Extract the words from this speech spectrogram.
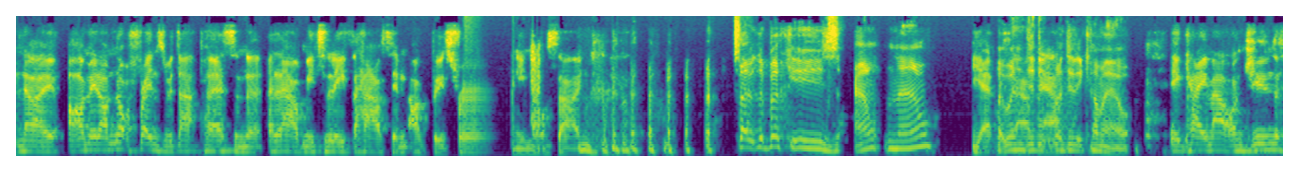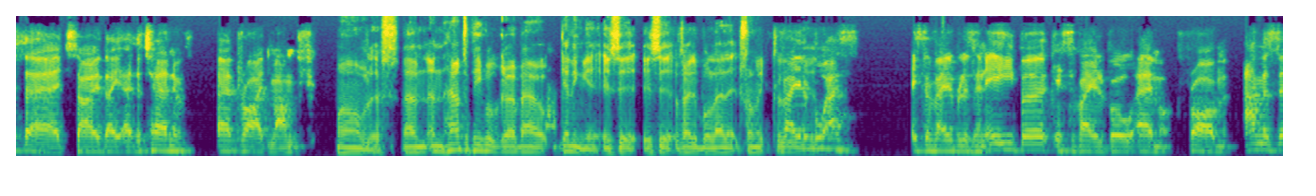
know. I mean, I'm not friends with that person that allowed me to leave the house in UGG boots for anymore. So so the book is out now. yeah, But when did it? now. When did it come out? It came out on June the third. So they at the turn of uh, Pride Month. Marvelous. And and how do people go about getting it? Is it is it available electronically? available And- as it's available as an ebook. It's available um, from Amazon.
